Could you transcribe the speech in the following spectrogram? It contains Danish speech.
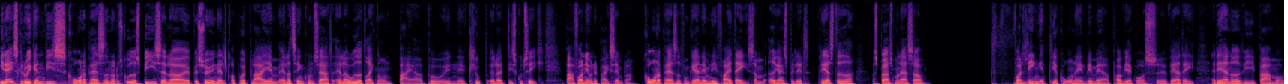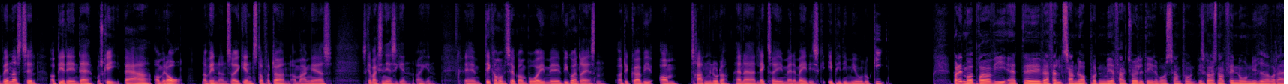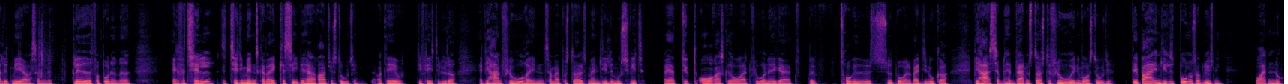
I dag skal du igen vise coronapasset, når du skal ud og spise, eller øh, besøge en ældre på et plejehjem, eller til en koncert, eller ud og drikke nogle bajer på en øh, klub eller et diskotek. Bare for at nævne et par eksempler. Coronapasset fungerer nemlig fra i dag som adgangsbillet flere steder, og spørgsmålet er så, hvor længe bliver coronaen ved med at påvirke vores øh, hverdag? Er det her noget, vi bare må vende os til, og bliver det endda måske værre om et år, når vinteren så igen står for døren, og mange af os skal vaccineres igen og igen. Øh, det kommer vi til at gå ombord i med Viggo Andreasen, og det gør vi om 13 minutter. Han er lektor i matematisk epidemiologi. På den måde prøver vi at øh, i hvert fald samle op på den mere faktuelle del af vores samfund. Vi skal også nok finde nogle nyheder, hvor der er lidt mere sådan, glæde forbundet med. Jeg kan fortælle til de mennesker, der ikke kan se det her radiostudie, og det er jo de fleste lyttere, at vi har en flue herinde, som er på størrelse med en lille musvit. Og jeg er dybt overrasket over, at fluerne ikke er øh, trukket sydpå, eller hvad de nu gør. Vi har simpelthen verdens største flue inde i vores studie. Det er bare en lille bonusoplysning. Hvor er den nu?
